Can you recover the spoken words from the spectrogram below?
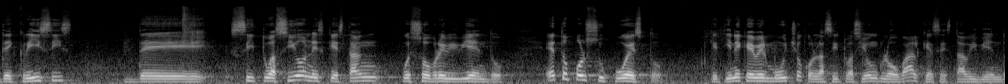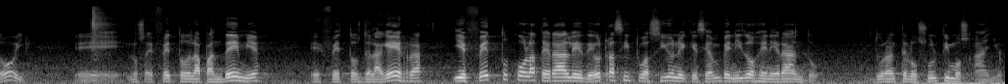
de crisis, de situaciones que están pues sobreviviendo. Esto por supuesto que tiene que ver mucho con la situación global que se está viviendo hoy. Eh, los efectos de la pandemia, efectos de la guerra y efectos colaterales de otras situaciones que se han venido generando durante los últimos años.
